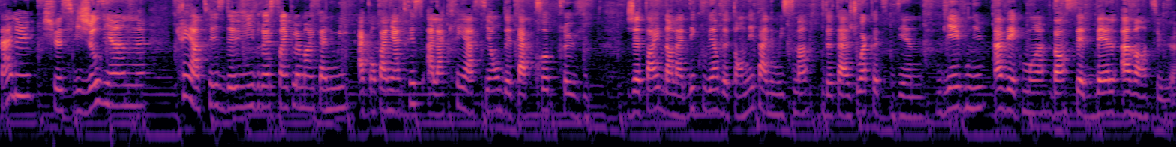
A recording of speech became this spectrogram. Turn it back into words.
Salut, je suis Josiane, créatrice de Vivre simplement épanouie, accompagnatrice à la création de ta propre vie. Je t'aide dans la découverte de ton épanouissement, de ta joie quotidienne. Bienvenue avec moi dans cette belle aventure.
